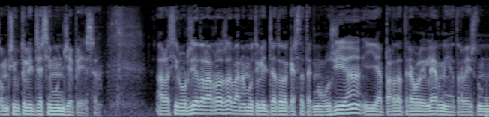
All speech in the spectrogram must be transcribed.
com si utilitzéssim un GPS. A la cirurgia de la rosa van utilitzar tota aquesta tecnologia i, a part de treure l'herni a través d'un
